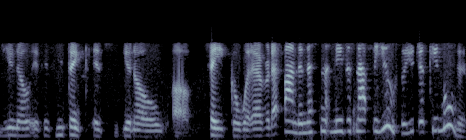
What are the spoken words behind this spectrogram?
you know. If if you think it's you know uh, fake or whatever, that's fine. Then that's not means it's not for you. So you just keep moving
